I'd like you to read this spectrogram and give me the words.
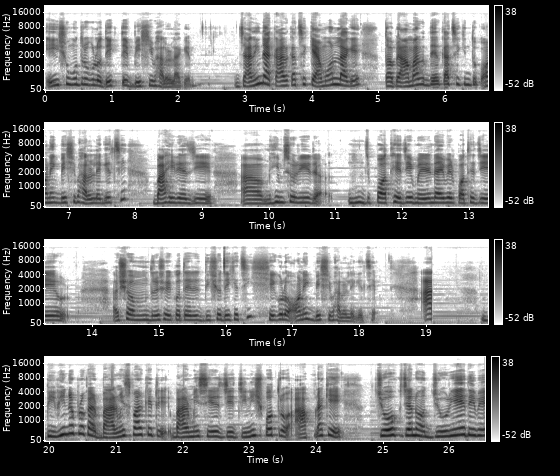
এই সমুদ্রগুলো দেখতে বেশি ভালো লাগে। জানি না কার কাছে কেমন লাগে তবে আমাদের কাছে কিন্তু অনেক বেশি ভালো লেগেছে। বাহিরে যে আম, পথে যে মেরিন ড্রাইভের পথে যে সমুদ্র সৈকতের দৃশ্য দেখেছি সেগুলো অনেক বেশি ভালো লেগেছে। বিভিন্ন প্রকার বার্মিস মার্কেটে, বার্মিসের যে জিনিসপত্র আপনাকে চোখ যেন জুড়িয়ে দেবে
